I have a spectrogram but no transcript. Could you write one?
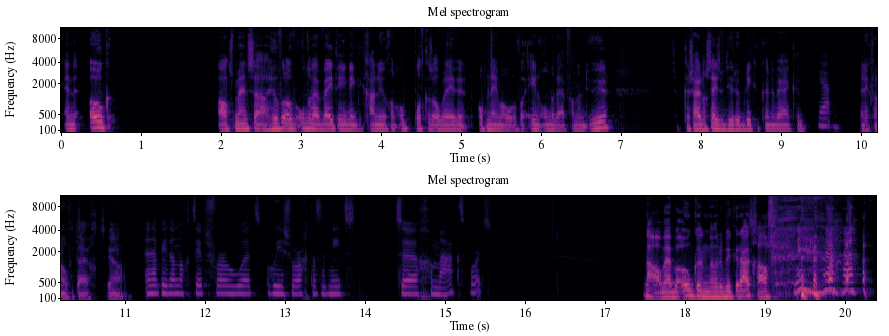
En ook als mensen al heel veel over onderwerp weten. En je denkt ik ga nu gewoon op podcast opnemen, opnemen over één onderwerp van een uur. Dus zou je nog steeds met die rubrieken kunnen werken. Ja. Ben ik van overtuigd. Ja. En heb je dan nog tips voor hoe, het, hoe je zorgt dat het niet te gemaakt wordt? Nou, we hebben ook een rubriek eruit gehaald.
